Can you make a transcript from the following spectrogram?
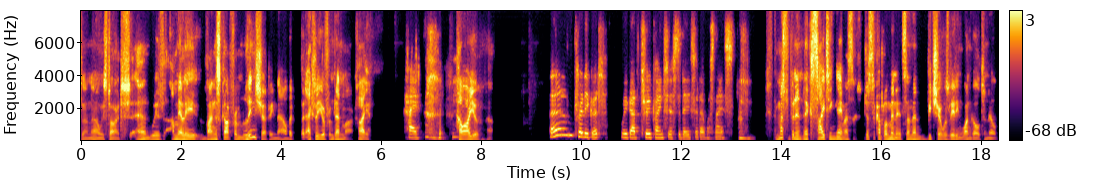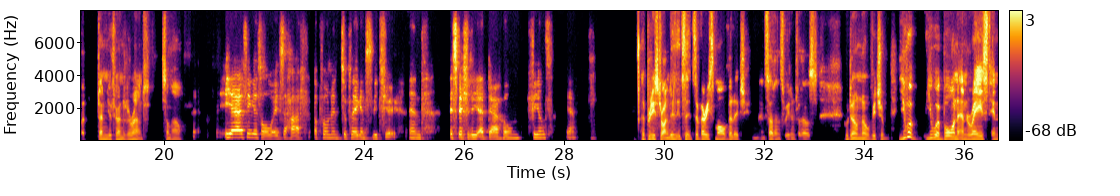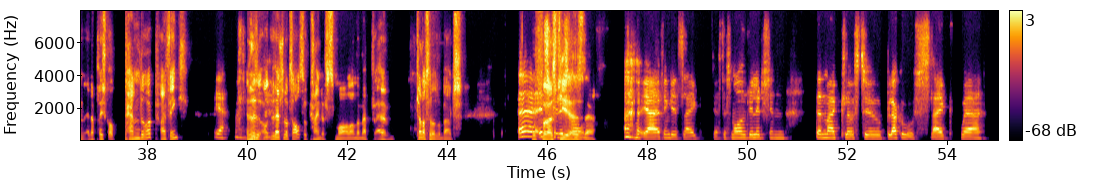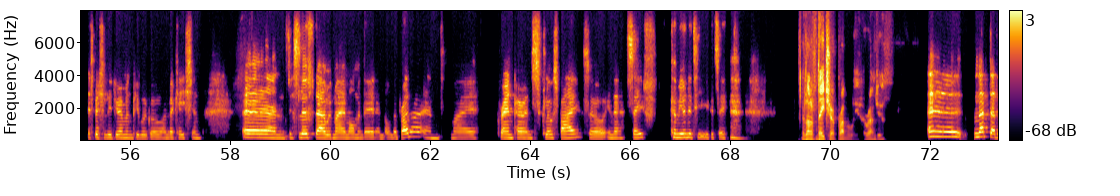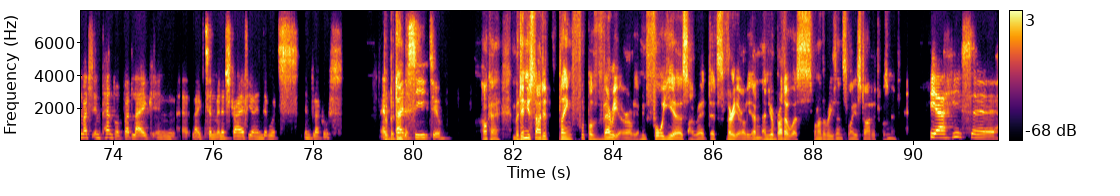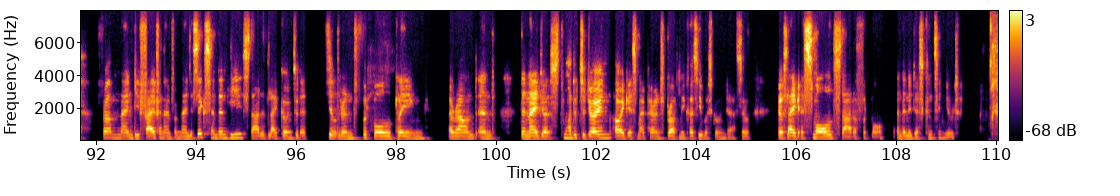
So now we start, and with Amelie Vangsgaard from Linköping now, but but actually you're from Denmark. Hi. Hi. How are you? Um, pretty good. We got three points yesterday, so that was nice. It must have been an exciting game. Just a couple of minutes, and then Vittsjö was leading one goal to nil, but then you turned it around somehow. Yeah, I think it's always a hard opponent to play against Vittsjö, and especially at their home field. Yeah. They're pretty strong. It's it's a very small village in, in southern Sweden. For those who don't know, Vittsjö. You were you were born and raised in, in a place called Pandrup, I think. Yeah. and that looks also kind of small on the map. Uh, tell us a little about uh, your first years small. there. yeah, I think it's like just a small village in Denmark, close to Blokhus, like where especially German people go on vacation. And just lived there with my mom and dad and older brother and my grandparents close by. So in a safe community, you could say. A lot of nature probably around you. Uh, not that much in Pandrup, but like in uh, like 10 minutes drive, you're in the woods in Blokhus and but, but by then, the sea too. Okay. But then you started playing football very early. I mean, four years I read. That's very early. And, and your brother was one of the reasons why you started, wasn't it? Yeah, he's uh, from 95 and I'm from 96. And then he started like going to that children football playing around. And then I just wanted to join, or I guess my parents brought me because he was going there. So it was like a small start of football, and then it just continued.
